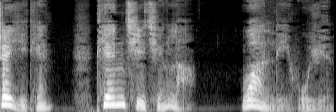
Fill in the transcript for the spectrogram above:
这一天天气晴朗，万里无云。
